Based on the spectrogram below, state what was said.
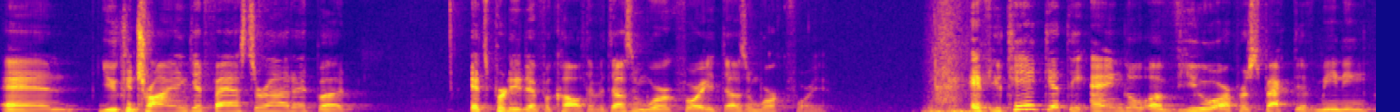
and you can try and get faster at it, but it's pretty difficult. If it doesn't work for you, it doesn't work for you. If you can't get the angle of view or perspective, meaning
